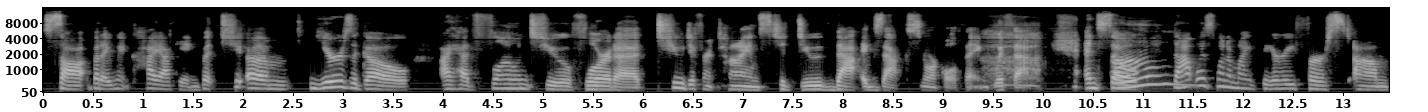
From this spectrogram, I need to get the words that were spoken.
saw, but I went kayaking. But two, um, years ago, I had flown to Florida two different times to do that exact snorkel thing with them. And so oh. that was one of my very first, um,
